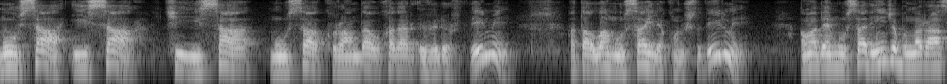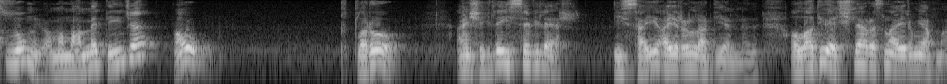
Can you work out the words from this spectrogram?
Musa, İsa ki İsa, Musa Kur'an'da o kadar övülür değil mi? Hatta Allah Musa ile konuştu değil mi? Ama ben Musa deyince bunlar rahatsız olmuyor. Ama Muhammed deyince o putları o. Aynı şekilde İseviler. İsa'yı ayırırlar diğerlerine. Allah diyor elçiler arasında ayrım yapma.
